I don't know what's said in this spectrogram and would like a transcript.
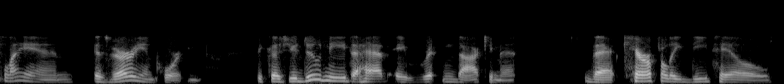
plan is very important because you do need to have a written document that carefully details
